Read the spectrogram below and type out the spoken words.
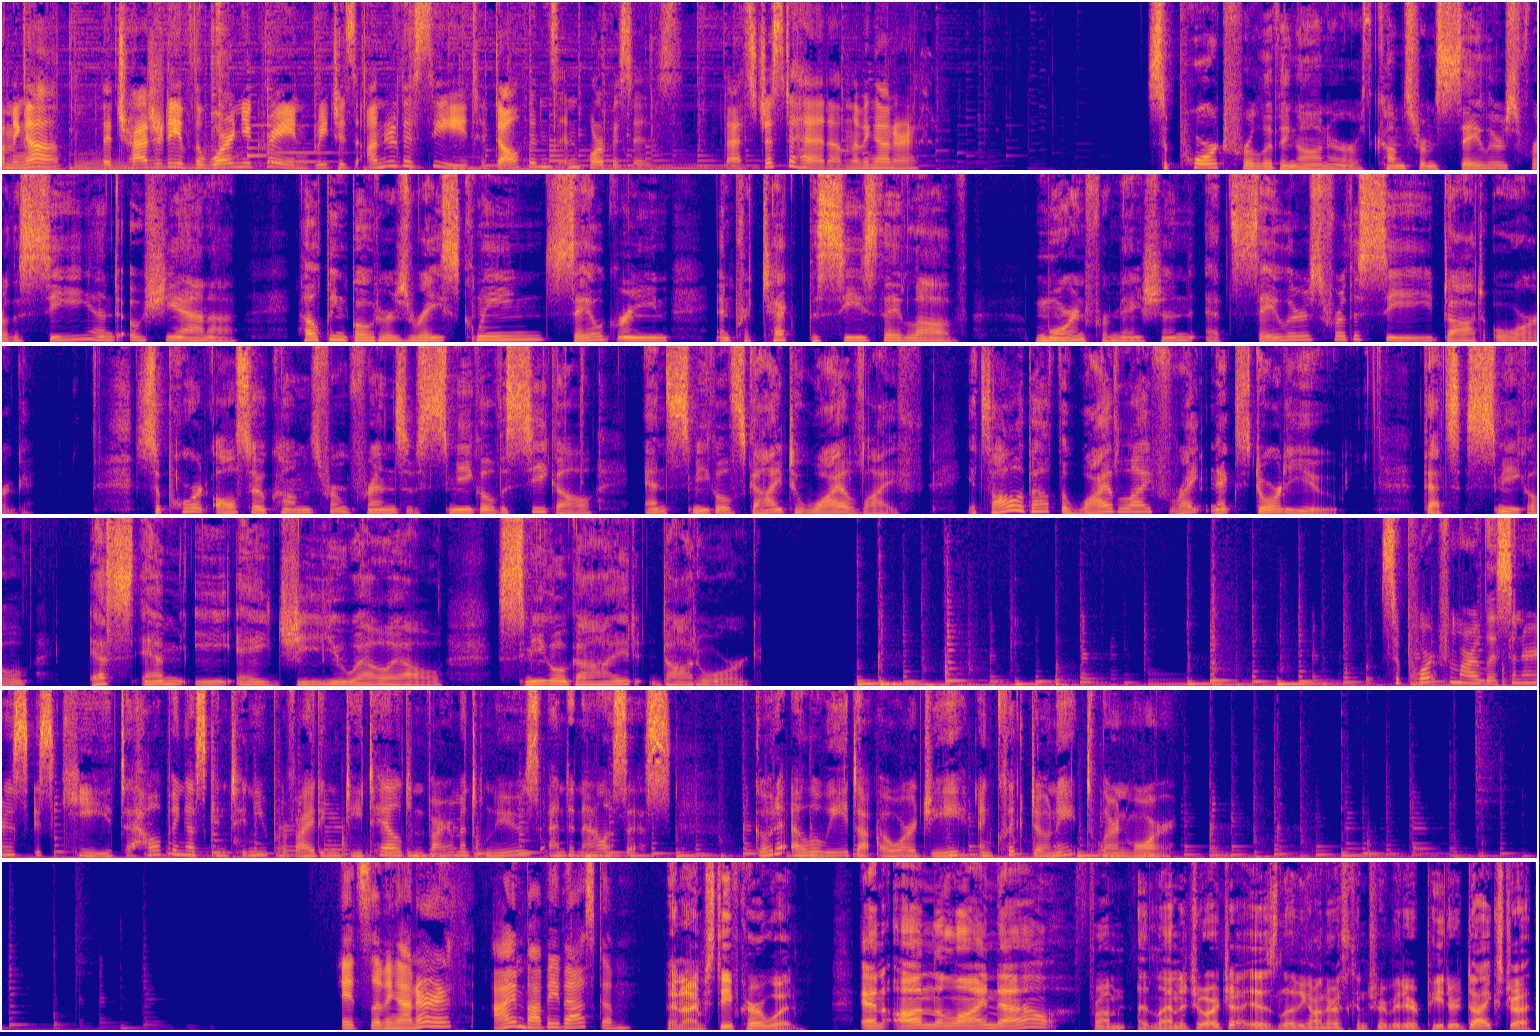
Coming up, the tragedy of the war in Ukraine reaches under the sea to dolphins and porpoises. That's just ahead on Living on Earth. Support for Living on Earth comes from Sailors for the Sea and Oceana, helping boaters race clean, sail green, and protect the seas they love. More information at sailorsforthesea.org. Support also comes from friends of Smeagull the Seagull and Smeagull's Guide to Wildlife. It's all about the wildlife right next door to you. That's Smeagull, S M E A G U L L, SmeagullGuide.org. Support from our listeners is key to helping us continue providing detailed environmental news and analysis. Go to loe.org and click donate to learn more. It's Living on Earth. I'm Bobbi Bascomb. And I'm Steve Curwood. And on the line now from Atlanta, Georgia, is Living on Earth contributor Peter Dykstra.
